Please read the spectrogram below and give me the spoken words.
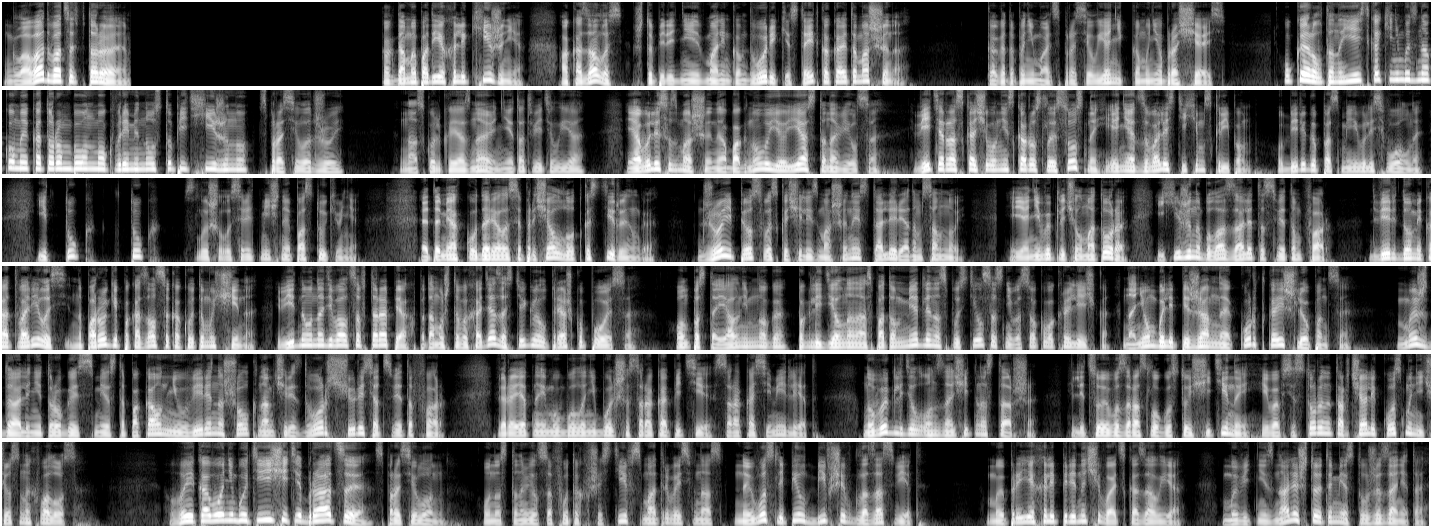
Глава 22. Когда мы подъехали к хижине, оказалось, что перед ней в маленьком дворике стоит какая-то машина. «Как это понимать?» — спросил я, ни к кому не обращаясь. «У Кэролтона есть какие-нибудь знакомые, которым бы он мог временно уступить хижину?» — спросила Джой. «Насколько я знаю, нет», — ответил я. Я вылез из машины, обогнул ее и остановился. Ветер раскачивал низкорослые сосны, и они отзывались тихим скрипом. У берега посмеивались волны. И тук, Тук! Слышалось ритмичное постукивание. Это мягко ударялось о причал лодка Стирлинга. Джо и пес выскочили из машины и стали рядом со мной. Я не выключил мотора, и хижина была залита светом фар. Дверь домика отворилась, на пороге показался какой-то мужчина. Видно, он одевался в торопях, потому что, выходя, застегивал пряжку пояса. Он постоял немного, поглядел на нас, потом медленно спустился с невысокого крылечка. На нем были пижамная куртка и шлепанцы. Мы ждали, не трогаясь с места, пока он неуверенно шел к нам через двор, щурясь от света фар. Вероятно, ему было не больше 45-47 лет. Но выглядел он значительно старше. Лицо его заросло густой щетиной, и во все стороны торчали космы нечесанных волос. «Вы кого-нибудь ищете, братцы?» — спросил он. Он остановился в футах в шести, всматриваясь в нас, но его слепил бивший в глаза свет. «Мы приехали переночевать», — сказал я. «Мы ведь не знали, что это место уже занято».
